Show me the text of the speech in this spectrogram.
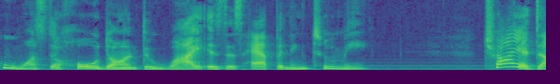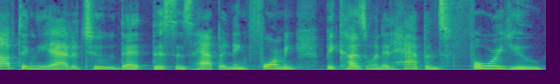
who wants to hold on through why is this happening to me? Try adopting the attitude that this is happening for me because when it happens for you,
